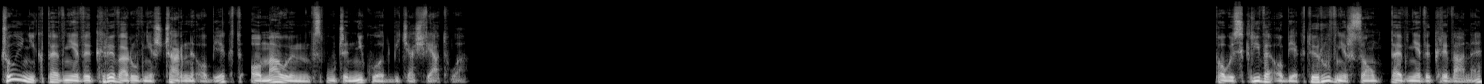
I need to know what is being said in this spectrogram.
Czujnik pewnie wykrywa również czarny obiekt o małym współczynniku odbicia światła. Połyskliwe obiekty również są pewnie wykrywane.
